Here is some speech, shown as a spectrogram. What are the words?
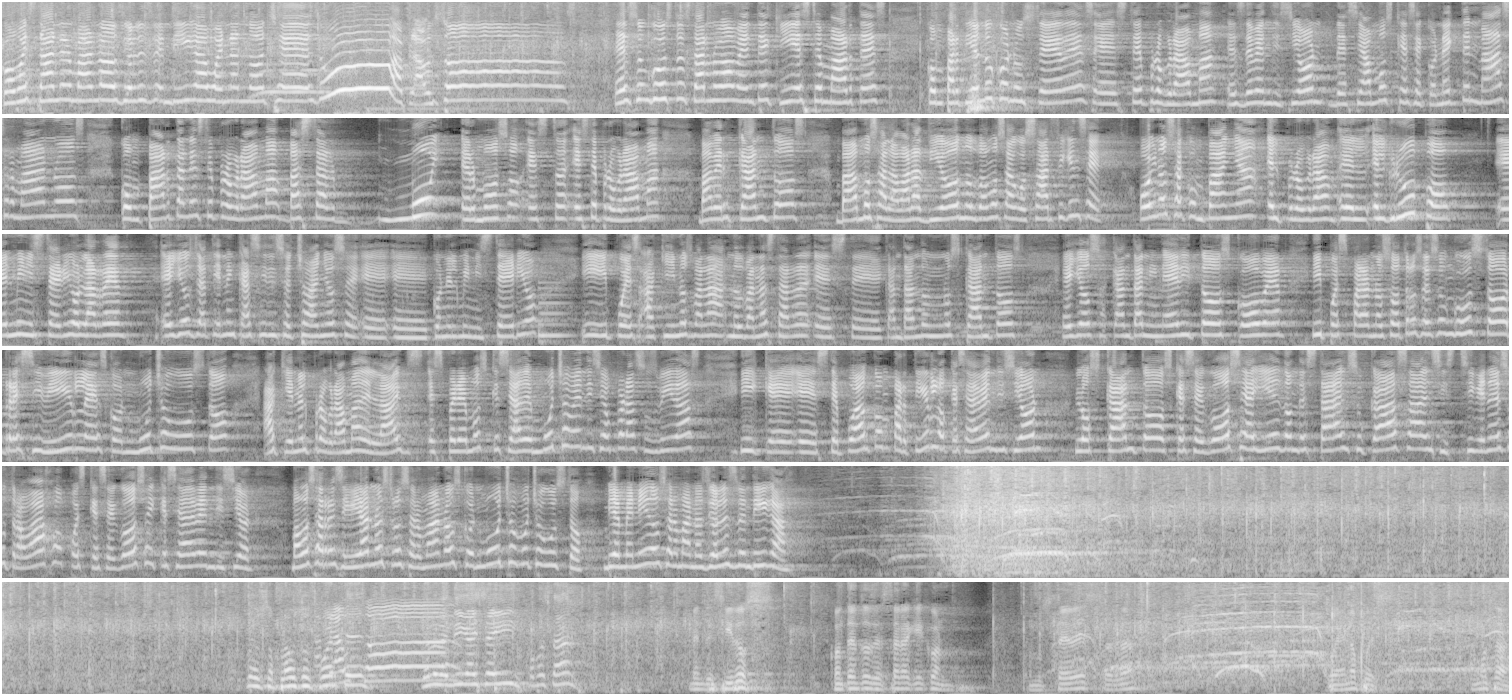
¿Cómo están hermanos? Dios les bendiga. Buenas noches. ¡Uh! ¡Aplausos! Es un gusto estar nuevamente aquí este martes compartiendo con ustedes este programa. Es de bendición. Deseamos que se conecten más hermanos. Compartan este programa. Va a estar muy hermoso este, este programa. Va a haber cantos. Vamos a alabar a Dios. Nos vamos a gozar. Fíjense, hoy nos acompaña el programa, el, el grupo el ministerio La Red. Ellos ya tienen casi 18 años eh, eh, eh, con el ministerio y pues aquí nos van a, nos van a estar este, cantando unos cantos. Ellos cantan inéditos, cover y pues para nosotros es un gusto recibirles con mucho gusto aquí en el programa de Lives. Esperemos que sea de mucha bendición para sus vidas y que este, puedan compartir lo que sea de bendición, los cantos, que se goce en donde está, en su casa, en si viene de su trabajo, pues que se goce y que sea de bendición. Vamos a recibir a nuestros hermanos con mucho, mucho gusto. Bienvenidos hermanos, Dios les bendiga. Esos aplausos fuertes. ¡Aplausos! Dios les bendiga, Isaí. ¿Cómo están? Bendecidos, contentos de estar aquí con, con ustedes, ¿verdad? Bueno, pues vamos a,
